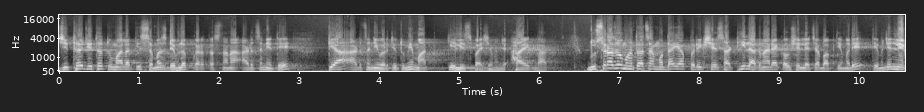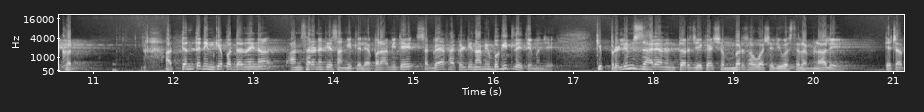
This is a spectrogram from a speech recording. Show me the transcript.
जिथं जिथं तुम्हाला ती समज डेव्हलप करत असताना अडचण येते त्या अडचणीवरती तुम्ही मात केलीच पाहिजे. म्हणजे हा एक भाग. दुसरा जो महत्त्वाचा मुद्दा या परीक्षेसाठी लागणाऱ्या कौशल्याच्या बाबतीमध्ये ते म्हणजे लेखन. अत्यंत नेमक्या पद्धतीनं आन्सरने ते सांगितलेलं आहे. पण आम्ही ते सगळ्या फॅकल्टीनं आम्ही बघितले ते म्हणजे की प्रिलिम्स झाल्यानंतर जे काही शंभर सव्वाशे दिवस त्याला मिळाले त्याच्यात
